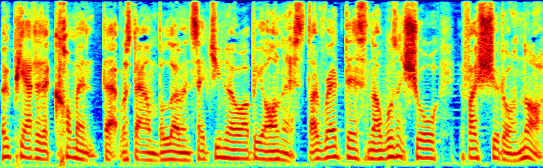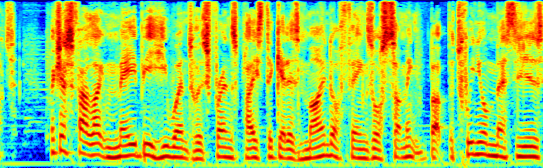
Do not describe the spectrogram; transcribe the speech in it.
Hope OP added a comment that was down below and said, You know, I'll be honest, I read this and I wasn't sure if I should or not. I just felt like maybe he went to his friend's place to get his mind off things or something, but between your messages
